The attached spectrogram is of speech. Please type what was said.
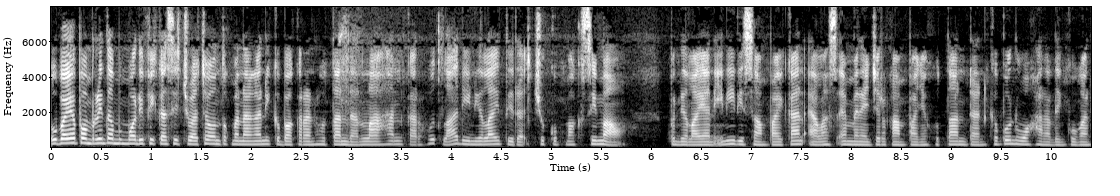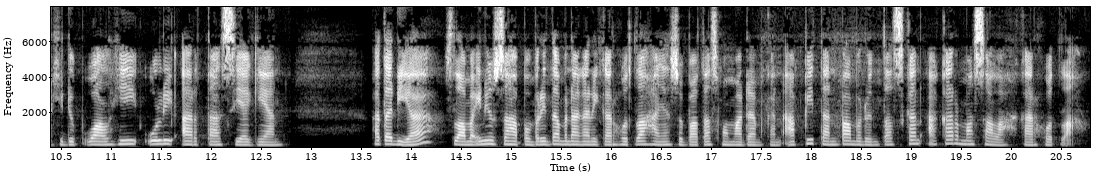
Upaya pemerintah memodifikasi cuaca untuk menangani kebakaran hutan dan lahan karhutla dinilai tidak cukup maksimal. Penilaian ini disampaikan LSM Manajer Kampanye Hutan dan Kebun Wahana Lingkungan Hidup Walhi Uli Arta Siagian. Kata dia, selama ini usaha pemerintah menangani karhutlah hanya sebatas memadamkan api tanpa menuntaskan akar masalah karhutlah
